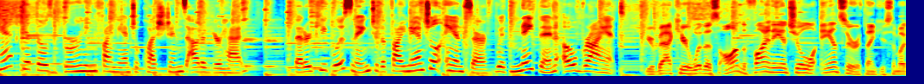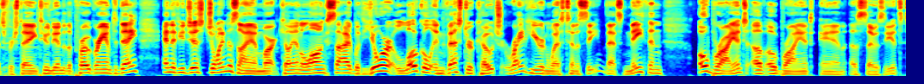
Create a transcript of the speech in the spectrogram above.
Can't get those burning financial questions out of your head? Better keep listening to The Financial Answer with Nathan O'Brien. You're back here with us on the Financial Answer. Thank you so much for staying tuned into the program today. And if you just joined us, I am Mark Killian alongside with your local investor coach right here in West Tennessee. That's Nathan O'Brien of O'Brien and Associates.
